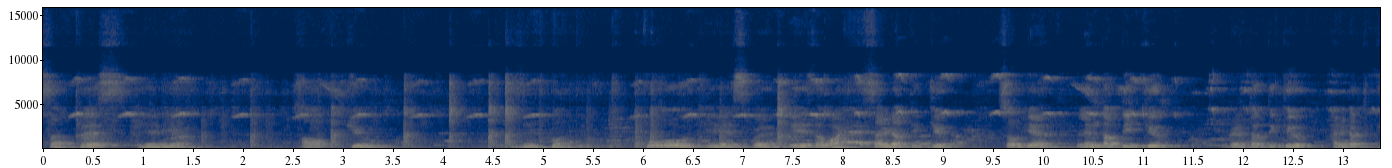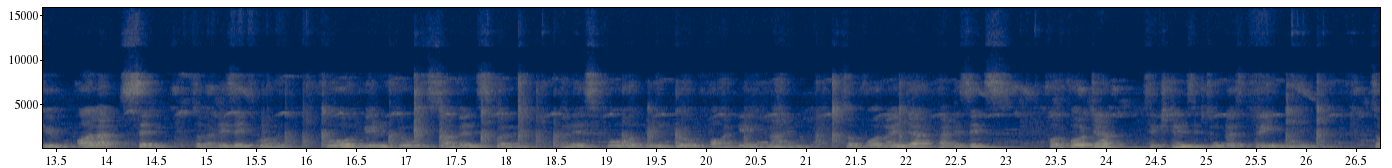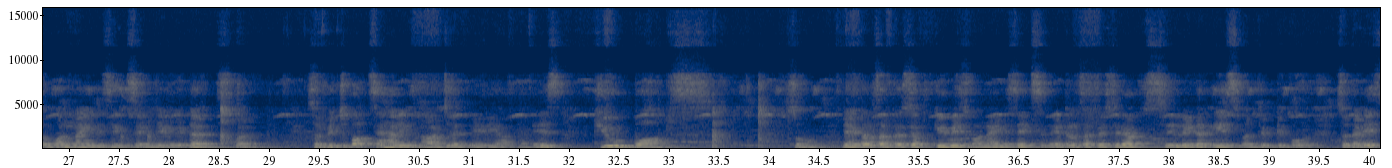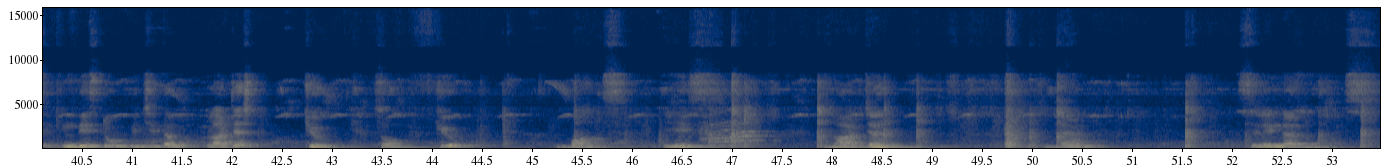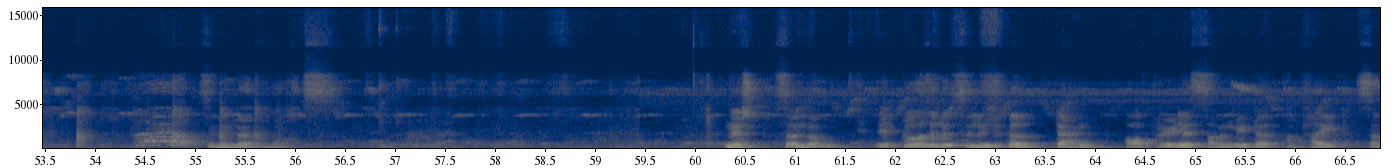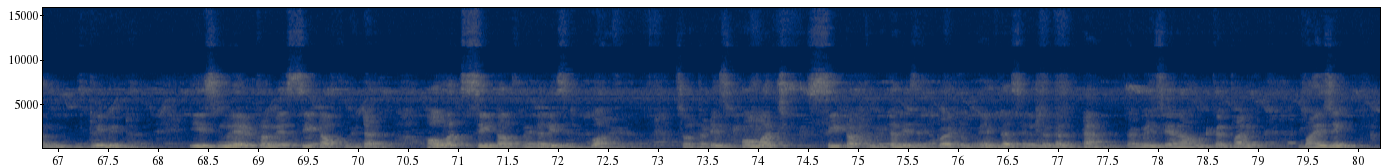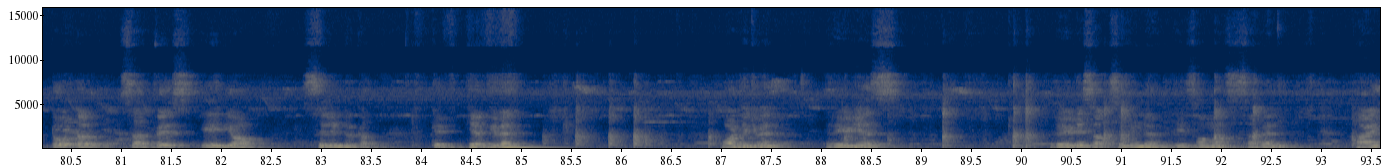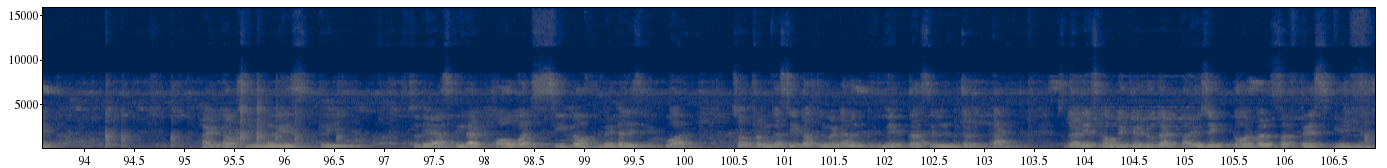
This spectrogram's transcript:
surface area of cube is equal to 4a square. A is the what? Side of the cube. So here length of the cube, breadth of the cube, height of the cube all are same. So that is equal 4 into 7 square. That is 4 into 49. So 4 9 ja 36. 4 4 ja 16. 16 plus 3 90. So 196 centimeter square. So which box is having larger area? That is cube box. So lateral surface of cube is 196. Lateral surface area of cylinder is 154. So that is in these two, which is the largest cube? So cube box is larger than cylinder box. Cylinder box. Next, one. A closed cylindrical tank of radius 7 meter and height 7 3 meter is made from a sheet of metal. How much sheet of metal is required? So that is how much sheet of metal is required to make the cylindrical tank. That means here how you can find by using total surface area of cylindrical. Okay, here given what the given radius radius of cylinder is how much 7 height height of cylinder is 3 so they are asking that how much sheet of metal is required. So from the sheet of the metal make the cylindrical tank. So that is how we can do that by using total surface area.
